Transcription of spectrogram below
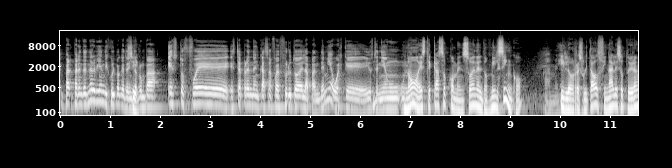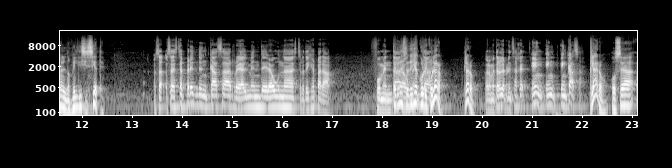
eh, para, para entender bien, disculpa que te Sí. interrumpa, ¿esto fue, este aprendo en casa fue fruto de la pandemia o es que ellos tenían un... un- No, este caso comenzó en el 2005 Ah, y los resultados finales se obtuvieron en el 2017. O sea, o sea, este aprendo en casa realmente era una estrategia para fomentar... Era una estrategia aumentar- curricular, claro. Para aumentar el aprendizaje en, en, en casa. Claro, o sea,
